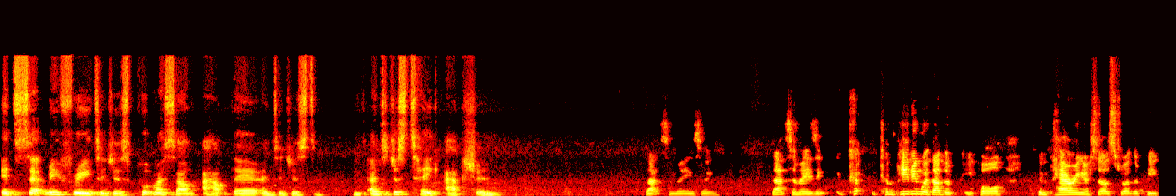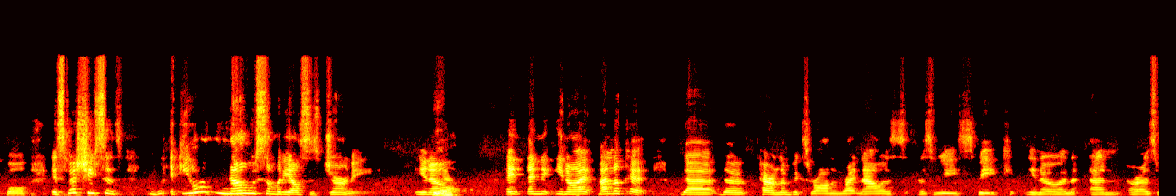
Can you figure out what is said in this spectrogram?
it set me free to just put myself out there and to just and to just take action. That's amazing. That's amazing. C- competing with other people, comparing ourselves to other people, especially since if you don't know somebody else's journey, you know. Yeah. And, and, you know, I, I look at the the Paralympics are on right now as as we speak, you know, and and or as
